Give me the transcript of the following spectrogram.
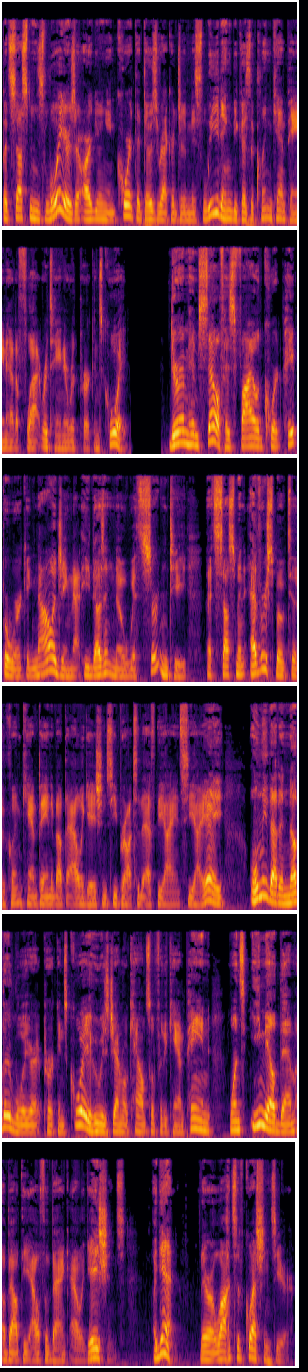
but Sussman's lawyers are arguing in court that those records are misleading because the Clinton campaign had a flat retainer with Perkins Coie. Durham himself has filed court paperwork acknowledging that he doesn't know with certainty that Sussman ever spoke to the Clinton campaign about the allegations he brought to the FBI and CIA, only that another lawyer at Perkins Coie, who was general counsel for the campaign, once emailed them about the Alfa Bank allegations. Again, there are lots of questions here.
